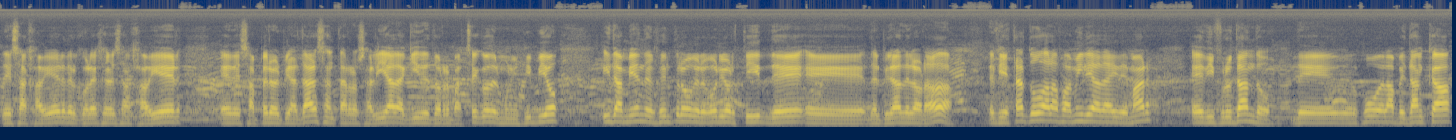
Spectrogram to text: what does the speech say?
de San Javier, del Colegio de San Javier, eh, de San Pedro del Piatal, Santa Rosalía, de aquí de Torre Pacheco, del municipio y también del Centro Gregorio Ortiz de, eh, del Pilar de la Horadada. Es decir, está toda la familia de Aidemar eh, disfrutando del juego de la petanca,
